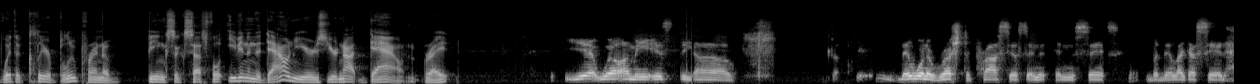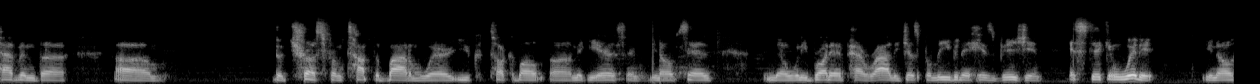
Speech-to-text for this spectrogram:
with a clear blueprint of being successful? Even in the down years, you're not down, right? Yeah, well, I mean, it's the uh, they want to rush the process in in a sense, but then, like I said, having the um, the trust from top to bottom, where you could talk about uh, Micky Arison, you know, what I'm saying, you know, when he brought in Pat Riley, just believing in his vision and sticking with it. You know,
